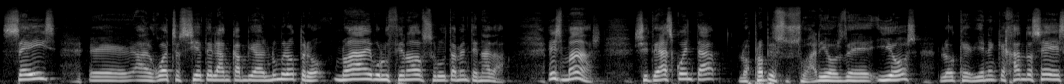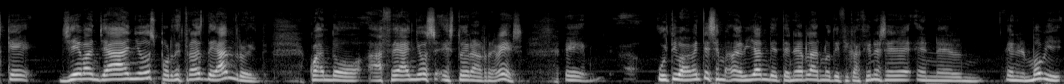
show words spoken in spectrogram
6, eh, al WatchOS 7 le han cambiado el número, pero no ha evolucionado absolutamente nada. Es más, si te das cuenta, los propios usuarios de iOS lo que vienen quejándose es que llevan ya años por detrás de Android, cuando hace años esto era al revés. Eh, últimamente se maravillan de tener las notificaciones en el, en el móvil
